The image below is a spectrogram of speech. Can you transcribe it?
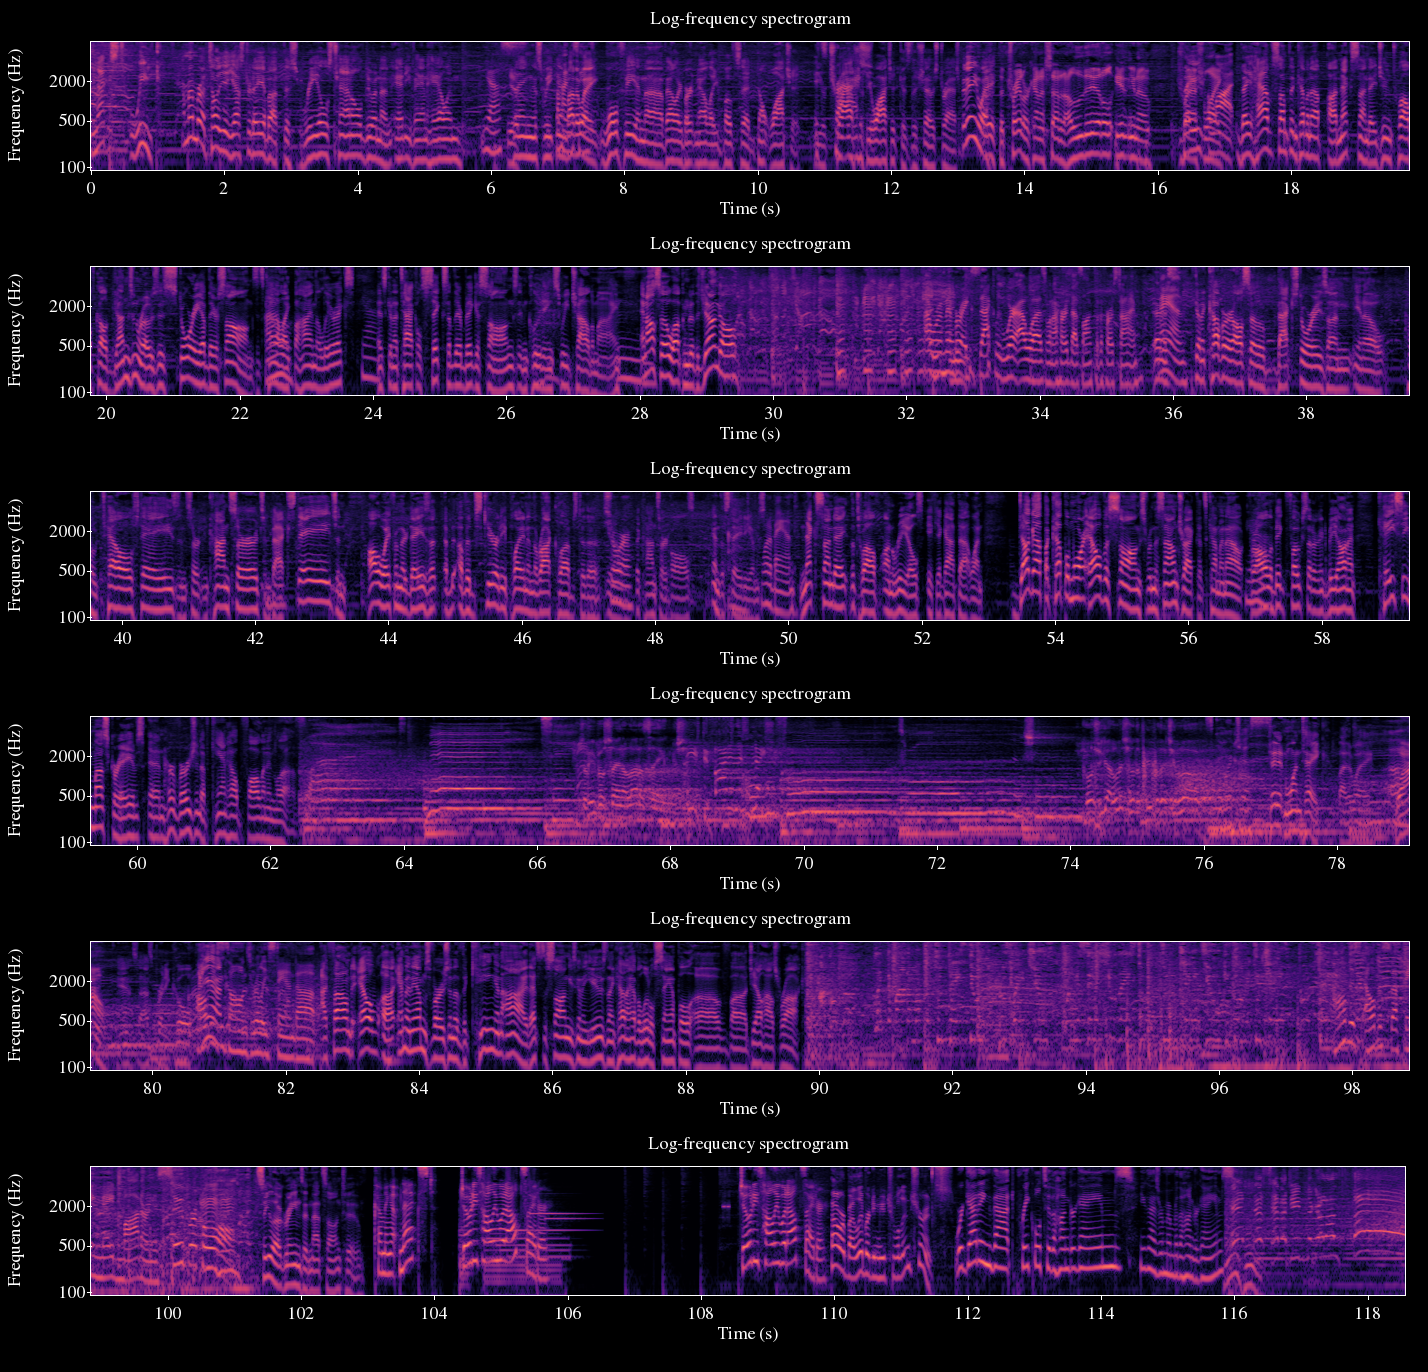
Next week, remember I told you yesterday about this Reelz channel doing an Eddie Van Halen Yes. thing this weekend. Behind By the the, way, scenes. Wolfie and uh, Valerie Bertinelli both said don't watch it. It's You're trash. trash. if you watch it because the show's trash. But anyway, The trailer kind of sounded a little, in, you know, trash like. They have something coming up uh, next Sunday, June 12th, called Guns N' Roses Story of Their Songs. It's kind of Oh. like behind the lyrics. Yeah. It's going to tackle six of their biggest songs, including Sweet Child of Mm. Mine. And also, Welcome to the Jungle. I remember exactly where I was when I heard that song for the first time. And Man. it's going to cover also backstories on, you know, hotel stays and certain concerts and backstage and all the way from their days of, of obscurity playing in the rock clubs to the, you know, the concert halls and the stadiums. What a band. next Sunday, the 12th, on Reelz, if you got that one. Dug up a couple more Elvis songs from the soundtrack that's coming out for all the big folks that are going to be on it. Kacey Musgraves and her version of Can't Help Falling in Love. Wise So people saying a lot of things. He's dividing this nation you got to listen to the people that you love. It's gorgeous. Did it in one take, by the way. Oh. wow. Yeah, so that's pretty cool. All and these songs really stand up. I found El, uh, Eminem's version of The King and I. That's the song he's going to use, and they kind of have a little sample of uh, Jailhouse Rock. All this Elvis stuff being made modern is super cool. Mm-hmm. CeeLo Green's in that song, too. Coming up next, Jody's Hollywood Outsider. Jody's Hollywood Outsider. Powered by Liberty Mutual Insurance. We're getting that prequel to the Hunger Games. You guys remember the Hunger Games?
